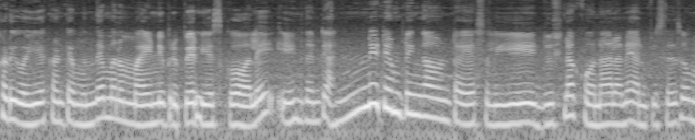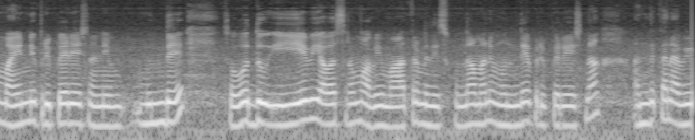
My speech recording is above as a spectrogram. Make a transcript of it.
అక్కడికి పోయే కంటే ముందే మనం మైండ్ని ప్రిపేర్ చేసుకోవాలి. ఏంటంటే అన్ని టెంప్టింగ్గా ఉంటాయి అసలు. ఏ చూసినా కొనాలని అనిపిస్తుంది. సో మైండ్ని ప్రిపేర్ చేసిన నేను ముందే సో వద్దు. ఏవి అవసరమో అవి మాత్రమే తీసుకుందామని ముందే ప్రిపేర్ చేసిన అందుకని అవి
